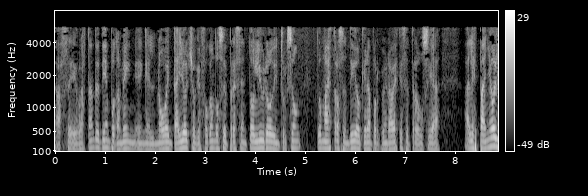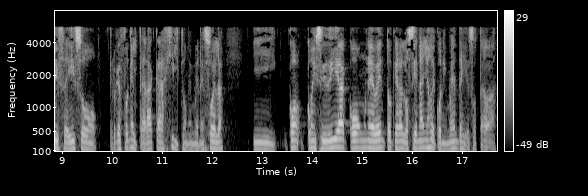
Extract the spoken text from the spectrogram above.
hace bastante tiempo también en el 98 que fue cuando se presentó el libro de instrucción de un maestro ascendido que era por primera vez que se traducía al español y se hizo creo que fue en el Caracas Hilton en Venezuela y coincidía con un evento que eran los 100 años de Connie Méndez y eso estaba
